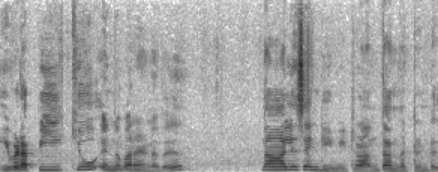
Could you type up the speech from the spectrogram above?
ഇവിടെ പി ക്യൂ എന്ന് പറയുന്നത് നാല് ആണ് തന്നിട്ടുണ്ട്.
